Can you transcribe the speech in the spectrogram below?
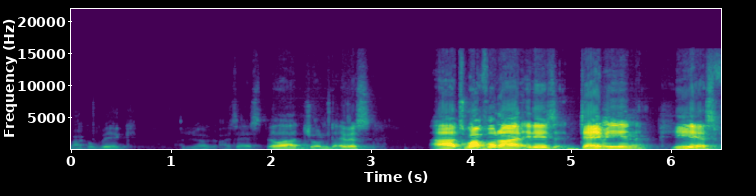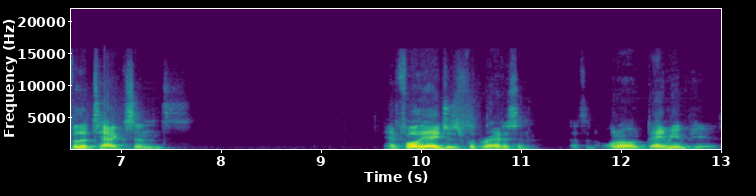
Michael Vick, Isaiah Spiller, Jordan Davis. Uh, to 149, it is Dameon Pierce for the Texans. And for the ages, Flipper Anderson. That's an auto of Dameon Pierce.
